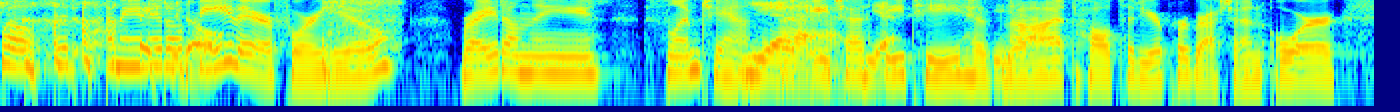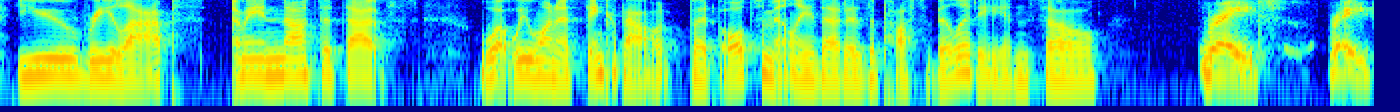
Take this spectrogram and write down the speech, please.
Well, it, I mean, it'll know? be there for you, right? On the slim chance Yeah, that HSCT has yeah. not halted your progression or you relapse. I mean, not that that's what we want to think about, but ultimately that is a possibility. And so, Right, right.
